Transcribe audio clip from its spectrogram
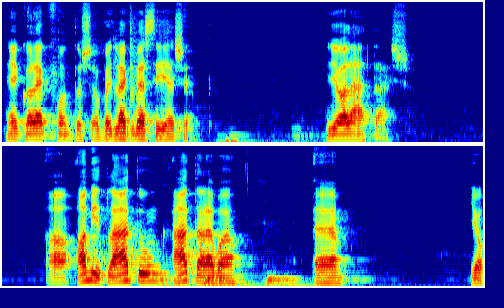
Melyik a legfontosabb, vagy legveszélyesebb? Ugye a látás. A, amit látunk, általában, e, jó,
